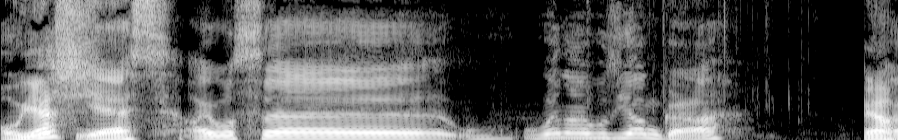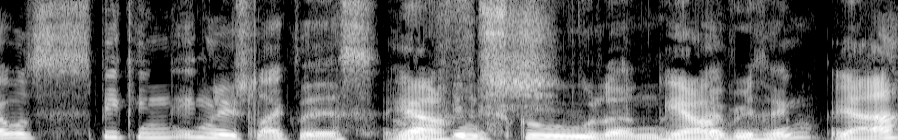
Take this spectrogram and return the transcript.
Oh yes? Yes, I was uh, when I was younger. Yeah. I was speaking English like this Yeah. in school and Yeah. everything. Yeah.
